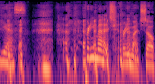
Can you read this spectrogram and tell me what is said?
Yes. Pretty much. Pretty much. So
